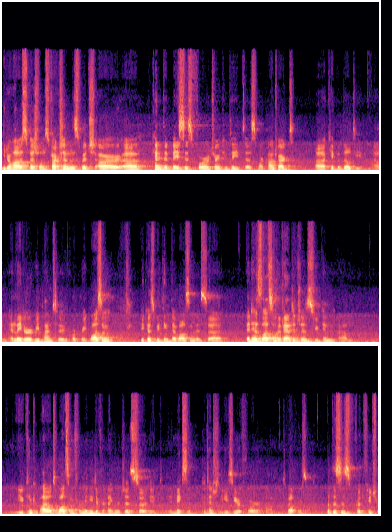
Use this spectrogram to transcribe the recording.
Iroha special instructions, which are uh, kind of the basis for Turing-complete uh, smart contract uh, capability. Um, and later we plan to incorporate WASM because we think that WASM is, uh, it has lots of advantages. You can um, you can compile to WASM from many different languages, so it, it makes it potentially easier for um, developers. But this is for the future.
